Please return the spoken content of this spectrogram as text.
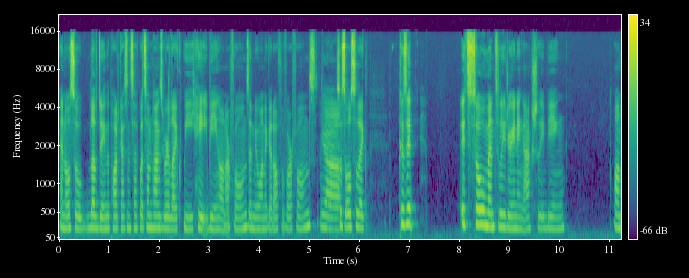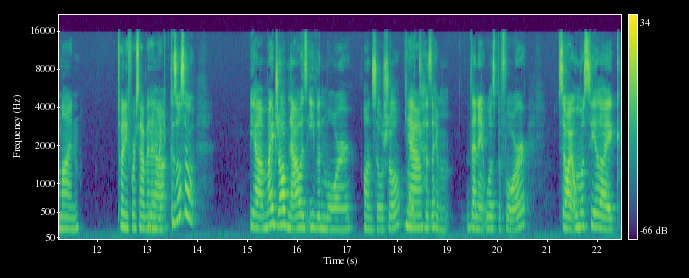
and also love doing the podcast and stuff, but sometimes we're like we hate being on our phones and we want to get off of our phones. yeah. So it's also like cuz it it's so mentally draining actually being online 24/7 and yeah. like Because also, yeah, my job now is even more on social. Yeah. Like, because I'm than it was before. So I almost feel like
